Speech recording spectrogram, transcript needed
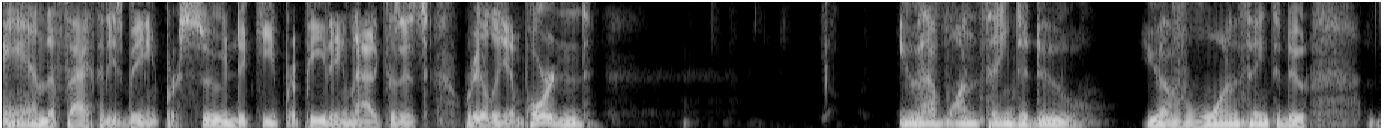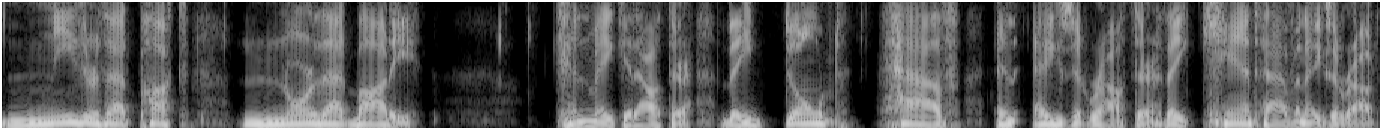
and the fact that he's being pursued to keep repeating that because it's really important you have one thing to do. You have one thing to do. Neither that puck nor that body can make it out there. They don't have an exit route there. They can't have an exit route,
